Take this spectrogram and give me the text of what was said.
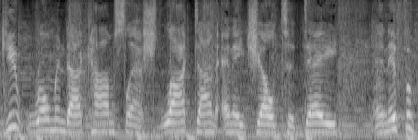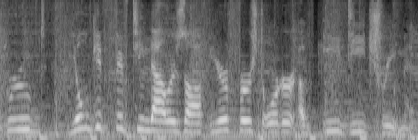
getroman.com slash NHL today, and if approved, you'll get $15 off your first order of ED treatment.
